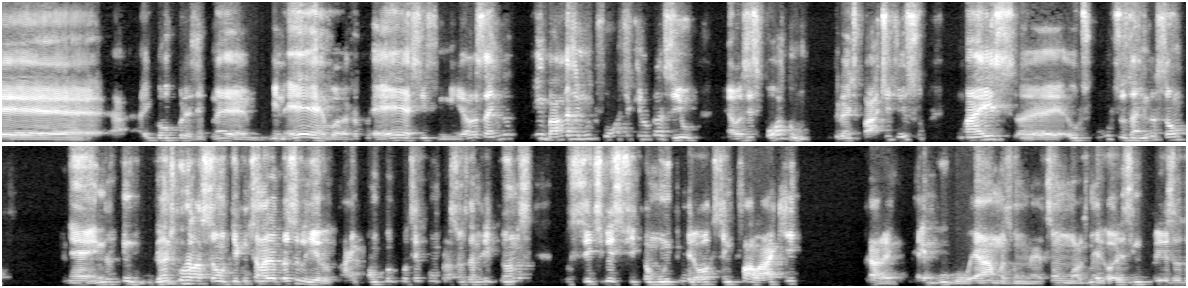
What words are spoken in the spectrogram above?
é, igual, por exemplo, né, Minerva, JPS, enfim, elas ainda têm base muito forte aqui no Brasil. Elas exportam grande parte disso, mas é, os custos ainda são é, ainda tem grande correlação aqui com o cenário brasileiro. Tá? Então, quando você compra ações americanas, você diversifica muito melhor, sem falar que, cara, é Google, é Amazon, né? São as melhores empresas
